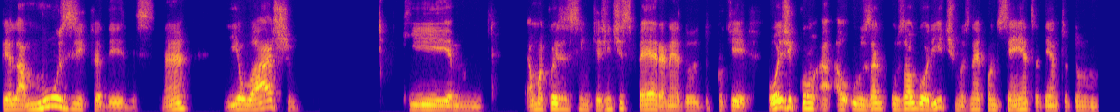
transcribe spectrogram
pela música deles né e eu acho que hum, é uma coisa assim que a gente espera, né? Do, do porque hoje com a, a, os, os algoritmos, né? Quando você entra dentro de um,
